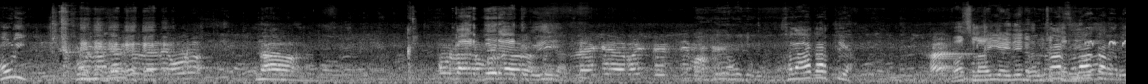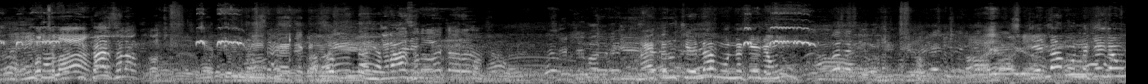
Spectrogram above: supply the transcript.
ਹੌਲੀ ਸੁਣਨਾ ਜਾਵੇ ਕਰਦੇ ਰਾਤ ਕੋਈ। ਸਲਾਹ ਕਰਤੀ ਆ। ਬਸ ਸਲਾਹੀ ਇਹਦੇ ਨਾਲ ਕੋਈ ਕਰ ਚੱਕਰ ਸਲਾਹ ਨਹੀਂ ਕਰ ਸਲਾਹ? ਕਰ ਸਲਾਹ ਜਰਾ ਸਲਾਹ ਕਰ ਮੈਂ ਤੈਨੂੰ ਚੇਲਾ ਮੁੰਨ ਕੇ ਜਾਉਂ ਚੇਲਾ ਮੁੰਨ ਕੇ ਜਾਉਂ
